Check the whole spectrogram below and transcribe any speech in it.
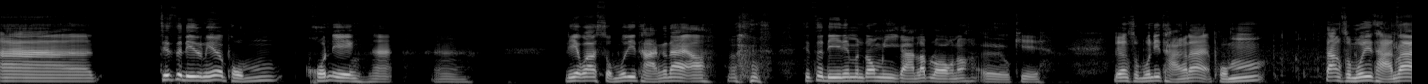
อ่าทฤษฎีตรงนี้ผมค้นเองนะอ่าเรียกว่าสมมุติฐานก็ได้เอาทฤษฎีนี่มันต้องมีการรับรองเนาะเออโอเค เรื่องสมมุติฐานก็ได้ ผม ตั้งสมมุติฐานว่า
